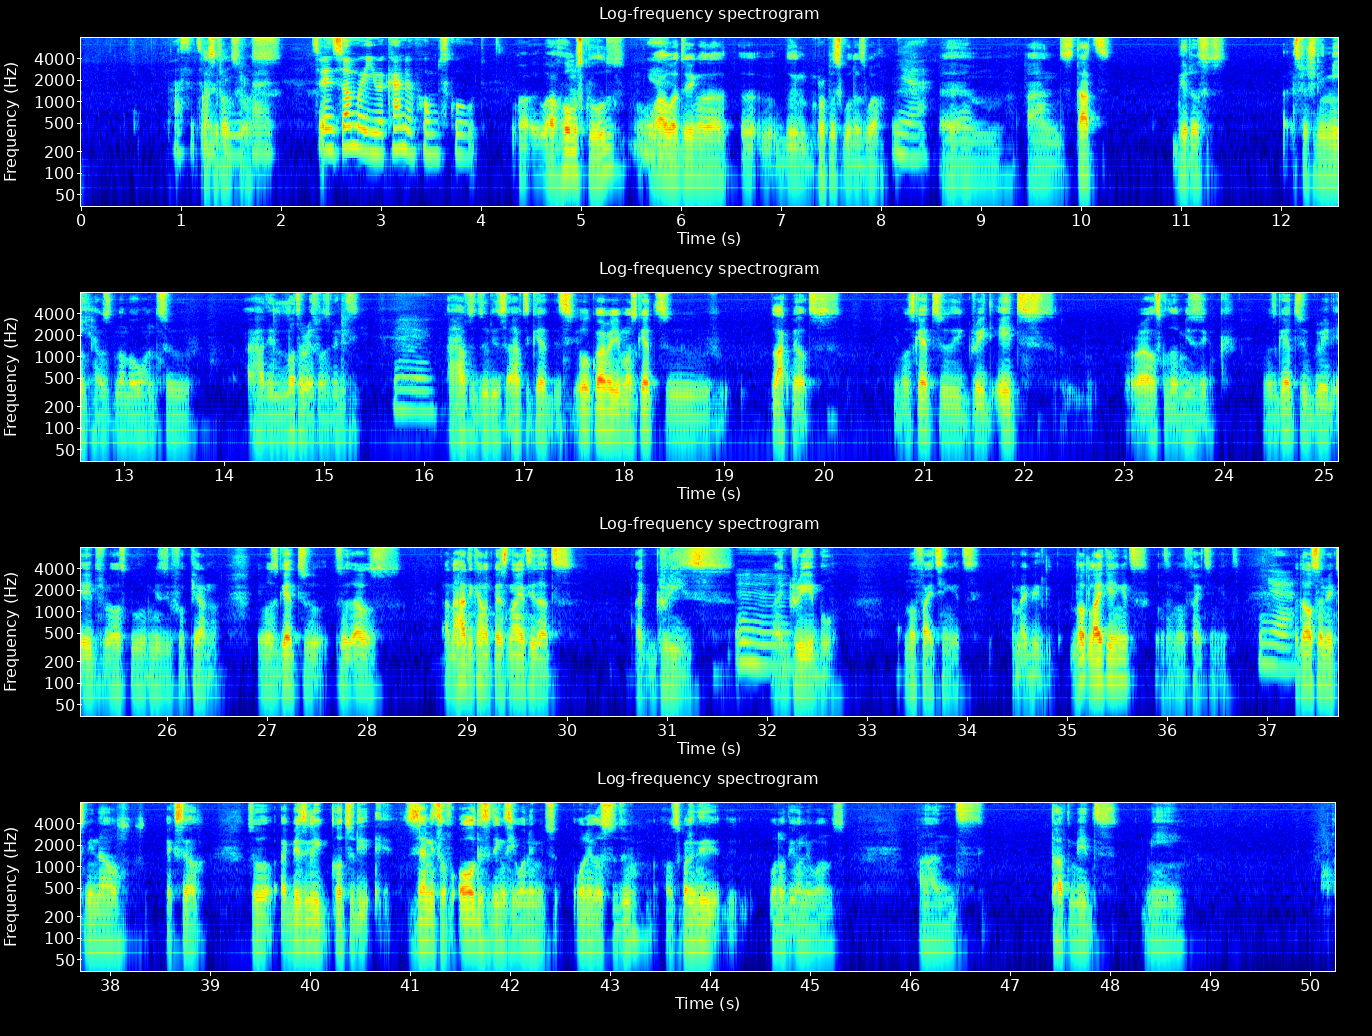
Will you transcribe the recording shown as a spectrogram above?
Pass it on passed it to on to us. So in some way you were kind of homeschooled. We're we're homeschooled Yeah. while we're doing other uh, doing proper school as well, Yeah. um, and that made us, especially me, I was number one, so I had a lot of responsibility. Mm. I have to do this. I have to get this. Oh, Kwame, you must get to black belts. You must get to the grade eight Royal School of Music. You must get to grade eight Royal School of Music for piano. You must get to. So that was, and I had the kind of personality that agrees, mm. agreeable. I'm not fighting it. I might be not liking it, but I'm not fighting it. Yeah. But that also makes me now excel. So I basically got to the zenith of all these things he wanted me to, wanted us to do. I was probably one of the only ones, and that made me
